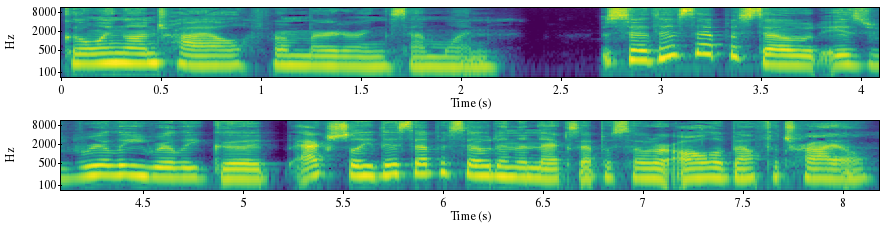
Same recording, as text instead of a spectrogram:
going on trial for murdering someone. So, this episode is really, really good. Actually, this episode and the next episode are all about the trial.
